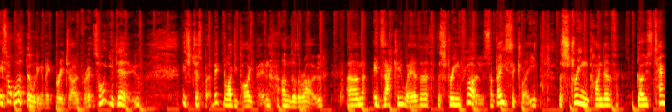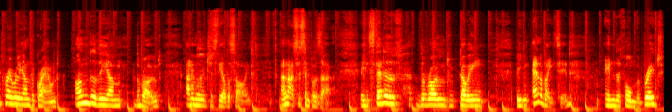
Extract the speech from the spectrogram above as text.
it's not worth building a big bridge over it. So what you do is just put a big bloody pipe in under the road, um, exactly where the, the stream flows. So basically, the stream kind of goes temporarily underground under the um, the road and emerges the other side. And that's as simple as that. Instead of the road going being elevated in the form of a bridge,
